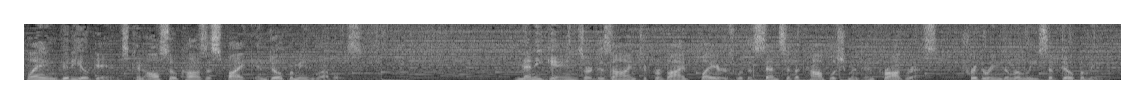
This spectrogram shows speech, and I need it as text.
Playing video games can also cause a spike in dopamine levels. Many games are designed to provide players with a sense of accomplishment and progress, triggering the release of dopamine.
